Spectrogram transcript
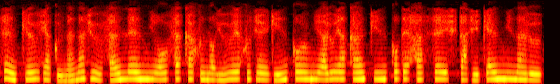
1973年に大阪府の UFJ 銀行にある夜間金庫で発生した事件になる。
